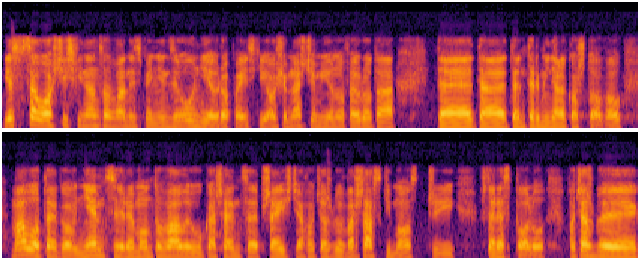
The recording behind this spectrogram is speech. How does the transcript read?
jest w całości sfinansowany z pieniędzy Unii Europejskiej. 18 milionów euro ta, te, te, ten terminal kosztował. Mało tego, Niemcy remontowały Łukaszence przejścia, chociażby warszawski most, czyli w Terespolu, chociażby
